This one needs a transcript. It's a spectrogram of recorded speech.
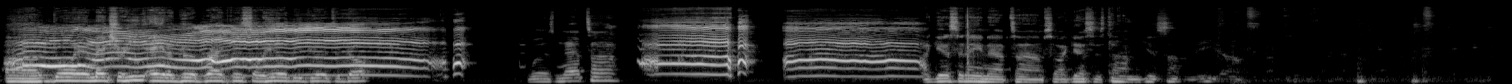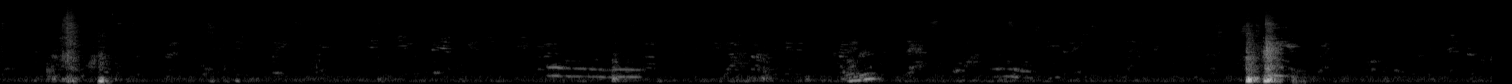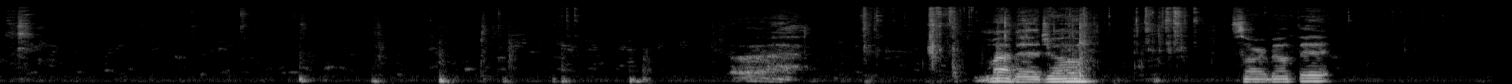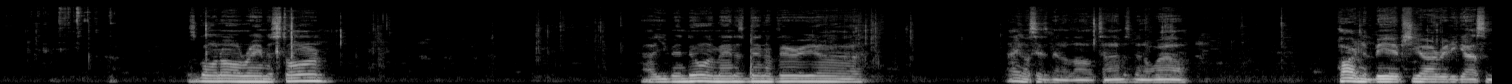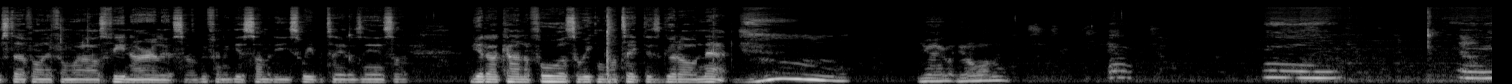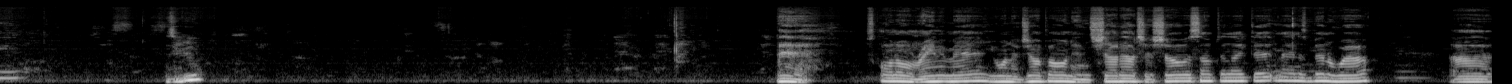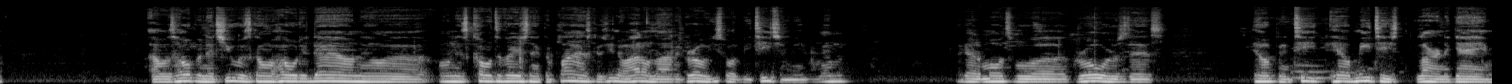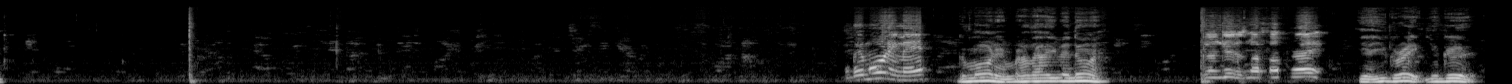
Uh, go in and make sure he ate a good breakfast so he'll be good to go. Was nap time? I guess it ain't nap time, so I guess it's time to get something to eat. My bad, y'all. Sorry about that. What's going on, Raymond Storm? How you been doing, man? It's been a very uh I ain't gonna say it's been a long time, it's been a while. Pardon the bib, she already got some stuff on it from what I was feeding her earlier. So we finna get some of these sweet potatoes in so get her kind of full so we can go take this good old nap. You ain't you don't want me? Is it you? Man, what's going on, Raymond, man? You want to jump on and shout out your show or something like that? Man, it's been a while. Uh, I was hoping that you was gonna hold it down uh, on this cultivation and compliance because you know I don't know how to grow. You supposed to be teaching me, remember? I got a multiple uh, growers that's helping teach, help me teach, learn the game. Good morning, man. Good morning, brother. How you been doing? Doing good. Is my phone right? Yeah, you great. You're good.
